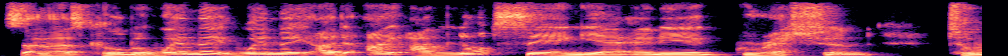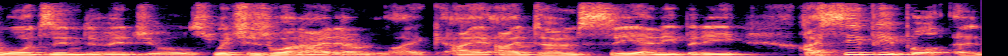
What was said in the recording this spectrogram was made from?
so that's cool. But when they, when they, I, I, I'm not seeing yet any aggression towards individuals, which is what I don't like. I, I don't see anybody. I see people uh,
